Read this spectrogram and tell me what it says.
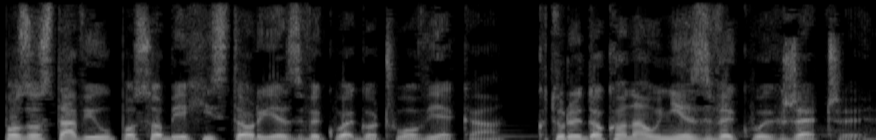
Pozostawił po sobie historię zwykłego człowieka, który dokonał niezwykłych rzeczy.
